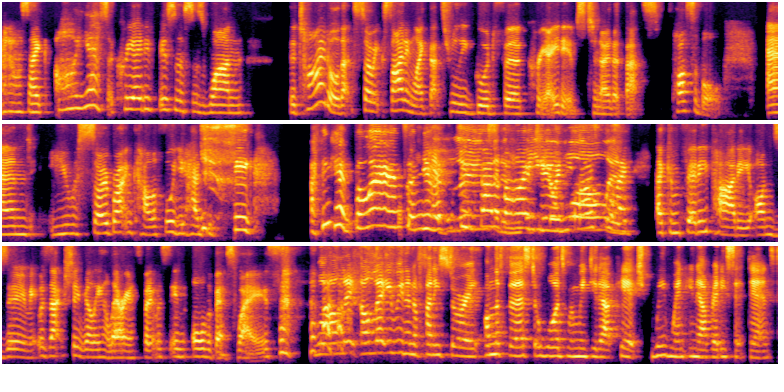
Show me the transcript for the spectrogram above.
and I was like, oh yes, a creative business has won the title. That's so exciting! Like that's really good for creatives to know that that's possible. And you were so bright and colorful. You had this big I think you had balloons and you had banner behind you and you guys were like a confetti party on Zoom. It was actually really hilarious, but it was in all the best ways. well, I'll let, I'll let you in on a funny story. On the first awards, when we did our pitch, we went in our Ready Set Dance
